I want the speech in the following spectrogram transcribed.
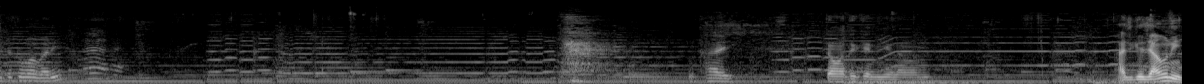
এটা তোমার বাড়ি হ্যাঁ, হ্যাঁ। কোথায় তোমাদেরকে নিয়ে এলাম আমি। আজকে যাওনি?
